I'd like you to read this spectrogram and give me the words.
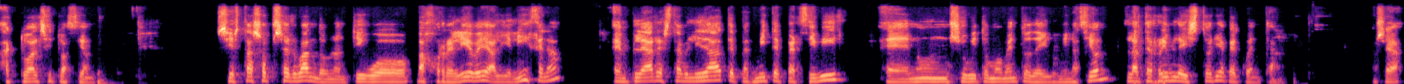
actual situación. Si estás observando un antiguo bajo relieve alienígena, emplear esta habilidad te permite percibir en un súbito momento de iluminación la terrible historia que cuenta. O sea,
